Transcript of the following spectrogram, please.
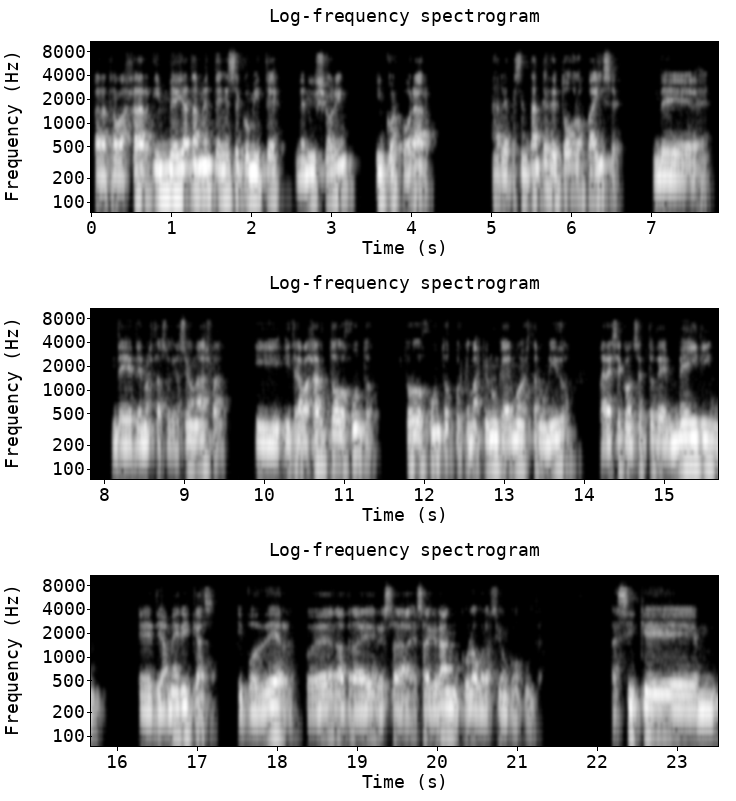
para trabajar inmediatamente en ese comité de nearshoring, incorporar a representantes de todos los países de, de, nuestra asociación ALFA y, y, trabajar todos juntos, todos juntos, porque más que nunca debemos estar unidos para ese concepto de Made in eh, de Américas y poder, poder atraer esa, esa, gran colaboración conjunta. Así que,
